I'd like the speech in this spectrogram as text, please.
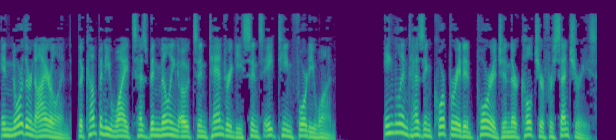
In Northern Ireland, the company Whites has been milling oats in Tandragee since 1841. England has incorporated porridge in their culture for centuries.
